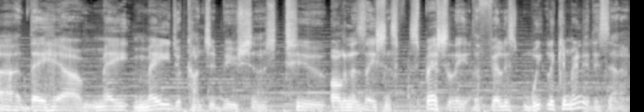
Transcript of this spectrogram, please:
Uh, they have made major contributions to organizations, especially the Phillis Wheatley Community Center.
